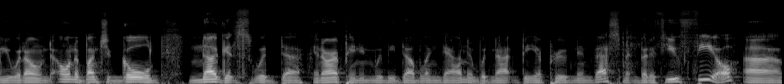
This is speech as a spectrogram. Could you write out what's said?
you would own. To own a bunch of gold nuggets would, uh, in our opinion, would be doubling down and would not be a prudent investment. But if you feel uh,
